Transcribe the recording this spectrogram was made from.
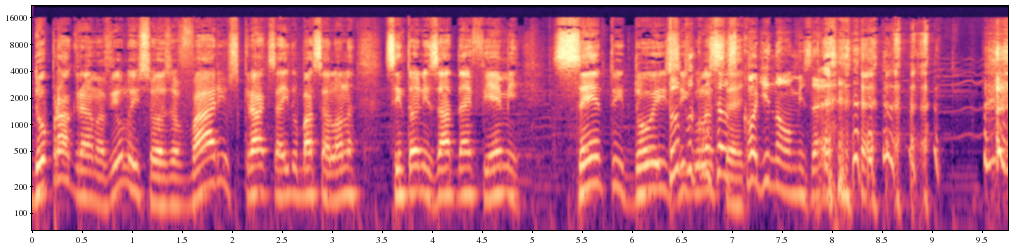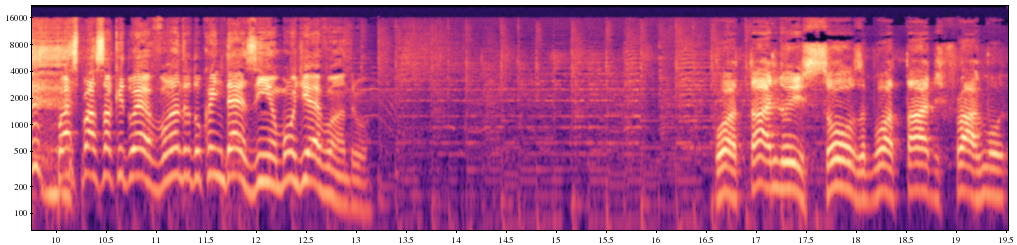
do programa, viu, Luiz Souza? Vários craques aí do Barcelona sintonizados da FM 102,7. Tudo com seus codinomes, né? Participação aqui do Evandro do Candezinho. Bom dia, Evandro. Boa tarde, Luiz Souza. Boa tarde, Flávio,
